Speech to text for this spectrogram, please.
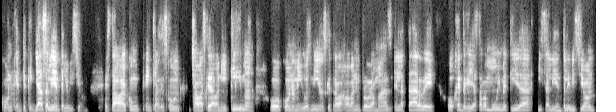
con gente que ya salía en televisión. Estaba con, en clases con chavas que daban el clima o con amigos míos que trabajaban en programas en la tarde o gente que ya estaba muy metida y salía en televisión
